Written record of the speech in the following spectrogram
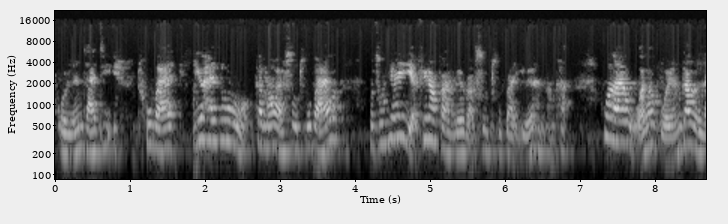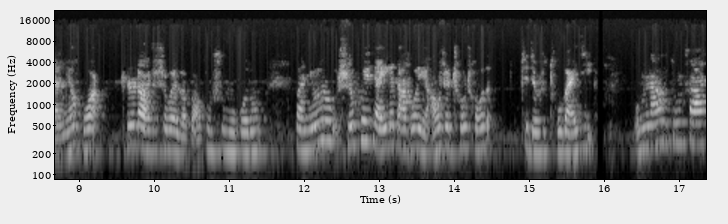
果园杂技，涂白。一个孩子问我干嘛把树涂白了？我从前也非常反对把树涂白，以为很难看。后来我到果园干了两年活，知道这是为了保护树木过冬。把牛油石灰在一个大锅里熬制稠稠的，这就是涂白剂。我们拿了棕沙，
